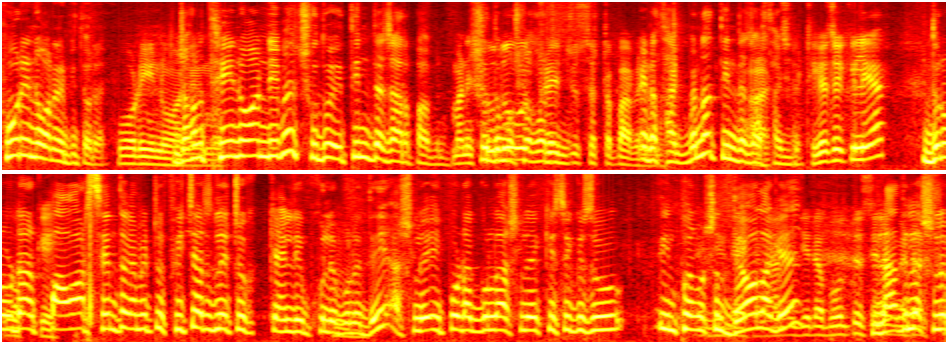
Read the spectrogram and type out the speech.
4 ইন 1 এর ভিতরে। 4 ইন 1 যখন 3 ইন 1 নেবেন শুধু এই তিনটা জার পাবেন। মানে শুধু মশলা ফ্রেশ জুস জুসটা পাবেন। এটা থাকবে না তিনটা জার থাকবে। আচ্ছা, ঠিক আছে ক্লিয়ার দুটোটার পাওয়ার সেম থাকে আমি একটু ফিচার্সগুলো একটু কাইন্ডলি খুলে বলে দেই। আসলে এই প্রোডাক্টগুলো আসলে কিছু কিছু ইনফরমেশন দেওয়া লাগে। যেটা বলতেছিলাম না দিলে আসলে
